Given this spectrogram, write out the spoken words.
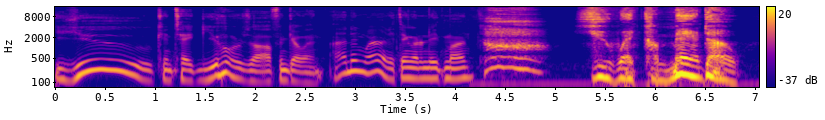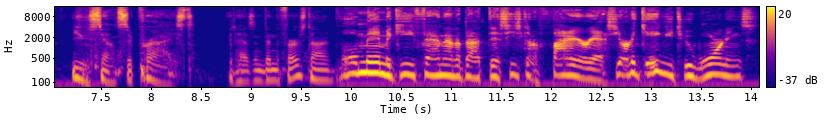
You can take yours off and go in. I didn't wear anything underneath mine. You went commando. You sound surprised. It hasn't been the first time. Old man McGee found out about this. He's gonna fire your ass. He already gave you two warnings.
